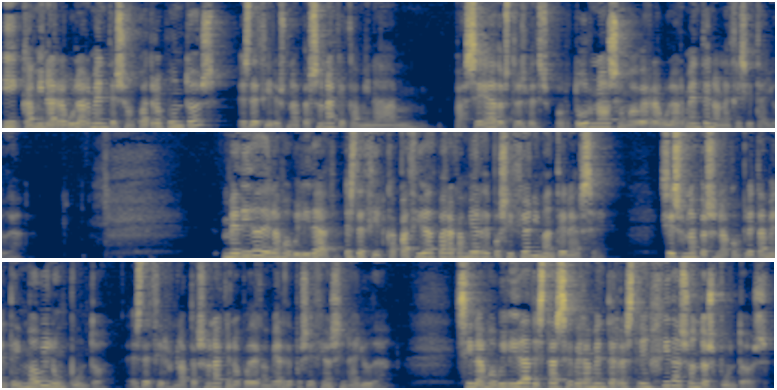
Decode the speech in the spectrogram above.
Y camina regularmente son cuatro puntos, es decir, es una persona que camina, pasea dos tres veces por turno, se mueve regularmente, no necesita ayuda. Medida de la movilidad, es decir, capacidad para cambiar de posición y mantenerse. Si es una persona completamente inmóvil, un punto, es decir, una persona que no puede cambiar de posición sin ayuda. Si la movilidad está severamente restringida, son dos puntos,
